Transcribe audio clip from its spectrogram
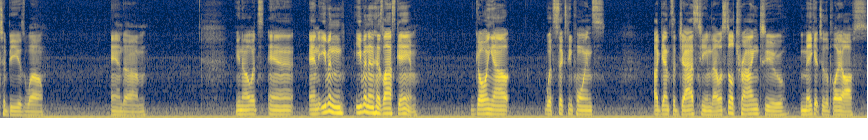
to be as well and um you know it's and and even even in his last game going out with 60 points against a jazz team that was still trying to make it to the playoffs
